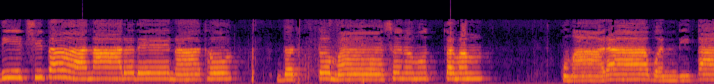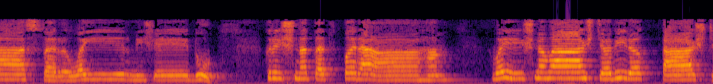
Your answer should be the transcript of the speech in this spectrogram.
दीक्षिता नारदेनाथ दत्तमासनमुत्तमम्। कुमारा वन्दिताः सर्वैर्निषेदु कृष्णतत्पराः वैष्णवाश्च विरक्ताश्च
